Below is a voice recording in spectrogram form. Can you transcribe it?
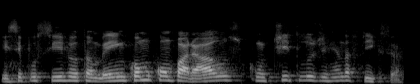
e, se possível, também como compará-los com títulos de renda fixa,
